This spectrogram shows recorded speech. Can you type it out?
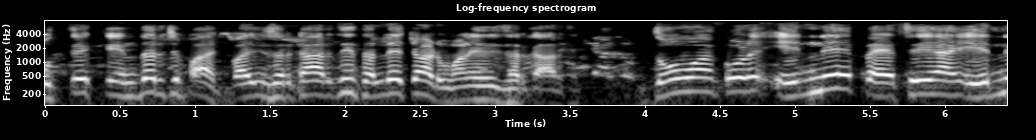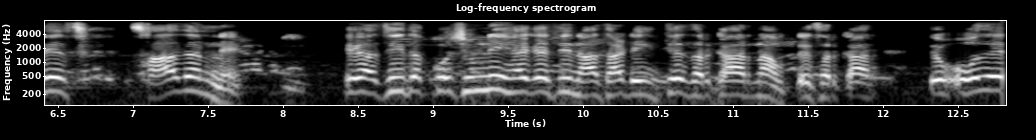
ਉੱਤੇ ਕੇਂਦਰ 'ਚ ਭਾਜਪਾ ਦੀ ਸਰਕਾਰ ਸੀ ਥੱਲੇ ਝਾੜੂ ਵਾਲਿਆਂ ਦੀ ਸਰਕਾਰ ਸੀ। ਦੋਵਾਂ ਕੋਲ ਇੰਨੇ ਪੈਸੇ ਆ ਇੰਨੇ ਸਾਧਨ ਨੇ ਕਿ ਅਸੀਂ ਤਾਂ ਕੁਝ ਵੀ ਨਹੀਂ ਹੈਗੇ ਸੀ ਨਾ ਸਾਡੀ ਇੱਥੇ ਸਰਕਾਰ ਨਾ ਉੱਤੇ ਸਰਕਾਰ। ਤੇ ਉਹਦੇ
